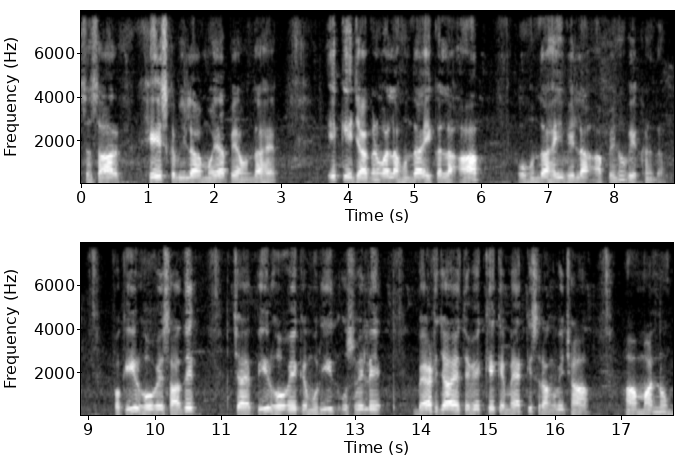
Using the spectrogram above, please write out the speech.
ਸੰਸਾਰ ਖੇਸ ਕਬੀਲਾ ਮੋਇਆ ਪਿਆ ਹੁੰਦਾ ਹੈ। ਇੱਕ ਇਹ ਜਾਗਣ ਵਾਲਾ ਹੁੰਦਾ, ਇਕੱਲਾ ਆਪ, ਉਹ ਹੁੰਦਾ ਹੈ ਵੇਲਾ ਆਪੇ ਨੂੰ ਵੇਖਣ ਦਾ। ਫਕੀਰ ਹੋਵੇ ਸਾਧਕ, ਚਾਹੇ ਪੀਰ ਹੋਵੇ ਕਿ ਮੁਰੀਦ, ਉਸ ਵੇਲੇ ਬੈਠ ਜਾਏ ਤੇ ਵੇਖੇ ਕਿ ਮੈਂ ਕਿਸ ਰੰਗ ਵਿੱਚ ਹਾਂ। ਹਾਂ, ਮਨ ਨੂੰ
